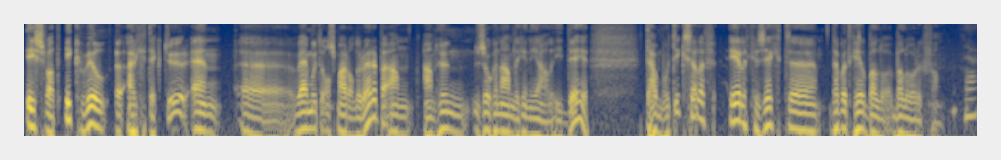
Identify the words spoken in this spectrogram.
is wat ik wil, uh, architectuur. En uh, wij moeten ons maar onderwerpen aan, aan hun zogenaamde geniale ideeën. Daar moet ik zelf eerlijk gezegd, uh, daar word ik heel balo balorig van. Ja.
